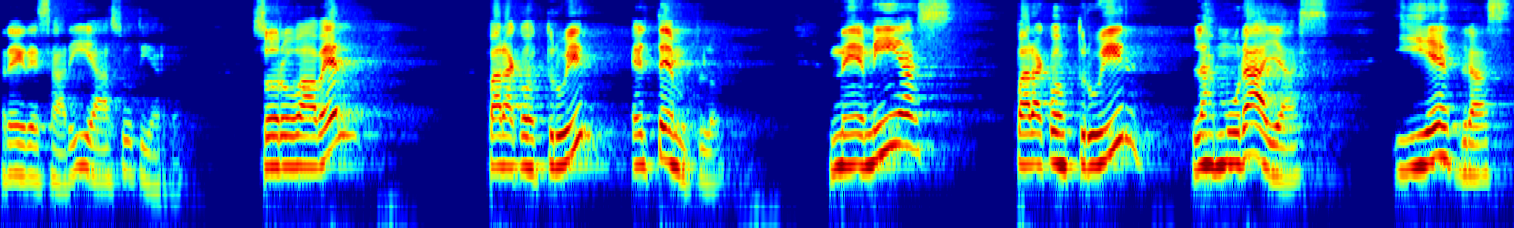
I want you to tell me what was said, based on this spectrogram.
regresaría a su tierra. Zorobabel para construir el templo, Nehemías para construir las murallas y Esdras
